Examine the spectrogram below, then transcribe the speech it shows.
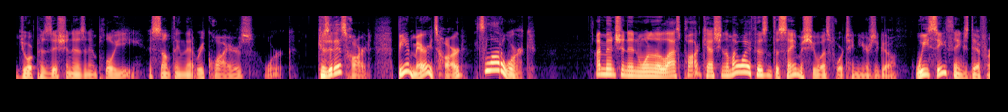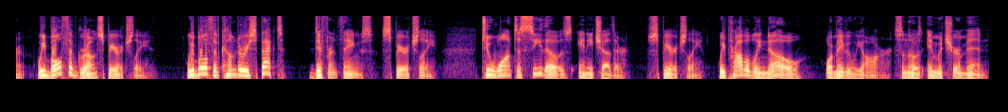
your position as an employee is something that requires work? Because it is hard. Being married's hard. It's a lot of work. I mentioned in one of the last podcasts, you know, my wife isn't the same as she was 14 years ago. We see things different. We both have grown spiritually. We both have come to respect different things spiritually, to want to see those in each other spiritually. We probably know, or maybe we are, some of those immature men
